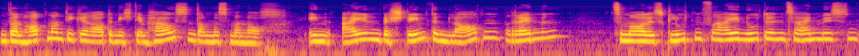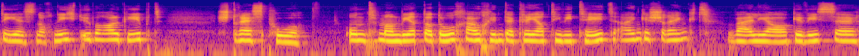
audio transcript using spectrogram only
Und dann hat man die gerade nicht im Haus und dann muss man noch in einen bestimmten Laden rennen, zumal es glutenfreie Nudeln sein müssen, die es noch nicht überall gibt. Stress pur. Und man wird dadurch auch in der Kreativität eingeschränkt, weil ja gewisse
